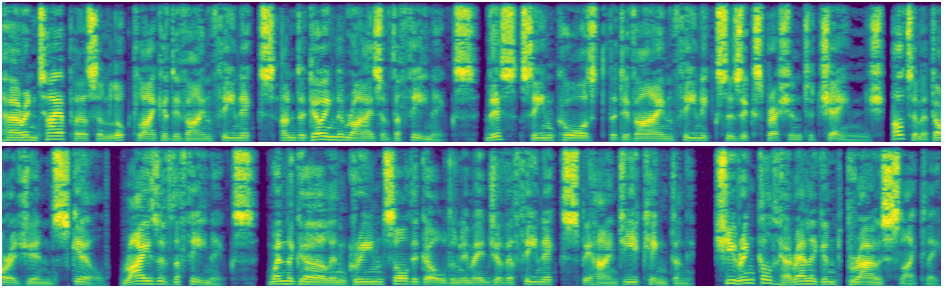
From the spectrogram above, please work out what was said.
her entire person looked like a divine phoenix undergoing the rise of the phoenix. This scene caused the divine phoenix's expression to change. Ultimate origin skill. Rise of the phoenix. When the girl in green saw the golden image of a phoenix behind Yi Qingtang, she wrinkled her elegant brows slightly.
